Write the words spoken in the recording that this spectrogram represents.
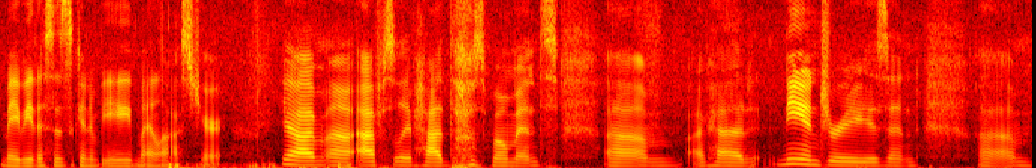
maybe this is going to be my last year? Yeah, I'm uh, absolutely have had those moments. Um, I've had knee injuries, and um,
